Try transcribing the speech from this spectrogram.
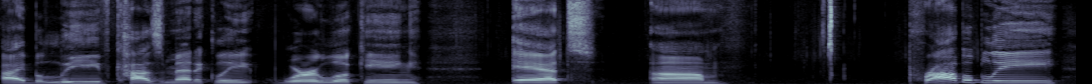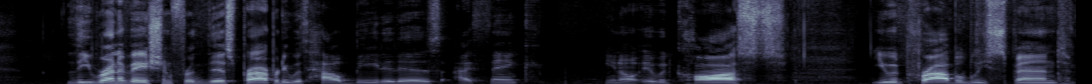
I believe cosmetically, we're looking at um, probably the renovation for this property with how beat it is. I think, you know, it would cost, you would probably spend,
